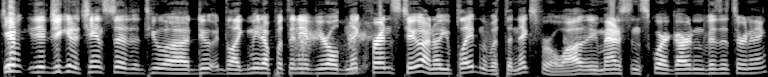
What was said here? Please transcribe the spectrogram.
Do you have, did you get a chance to to uh, do like meet up with any of your old Knick friends too? I know you played with the Knicks for a while. Any Madison Square Garden visits or anything?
